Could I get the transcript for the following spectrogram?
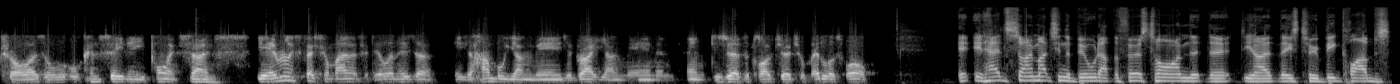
tries or, or concede any points. So, mm. yeah, a really special moment for Dylan. He's a he's a humble young man. He's a great young man, and, and deserves a Clive Churchill medal as well. it, it had so much in the build up. The first time that the you know these two big clubs,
